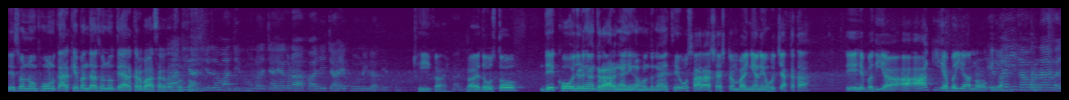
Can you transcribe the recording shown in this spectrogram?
ਤੇ ਤੁਹਾਨੂੰ ਫੋਨ ਕਰਕੇ ਬੰਦਾ ਤੁਹਾਨੂੰ ਤਿਆਰ ਕਰਵਾ ਸਕਦਾ ਹਾਂਜੀ ਤੁਹਾਤੋਂ ਹਾਂਜੀ ਜਦੋਂ ਮਰਜ਼ੀ ਫੋਨ ਲਾ ਦੇ ਚਾਹੇ ਅਗਲਾ ਆਪ ਜੇ ਚਾਹੇ ਫੋਨ ਹੀ ਲਾ ਦੇ ਆਪਾਂ। ਠੀਕ ਆ। ਲਓ ਦੋਸਤੋ ਦੇਖੋ ਜਿਹੜੀਆਂ ਗਰਾਰੀਆਂ ਜੀਆਂ ਹੁੰਦੀਆਂ ਇੱਥੇ ਉਹ ਸਾਰਾ ਸਿਸਟਮ ਬਾਈਆਂ ਨੇ ਉਹ ਚੱਕਤਾ ਤੇ ਇਹ ਵਧੀਆ। ਆ ਆ ਕੀ ਆ ਬਈ ਆ ਲੋਕ ਇਹ ਜਿਹਾ ਭਾਈ ਲੋਕ ਲਾਇਆ ਭਾਈ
